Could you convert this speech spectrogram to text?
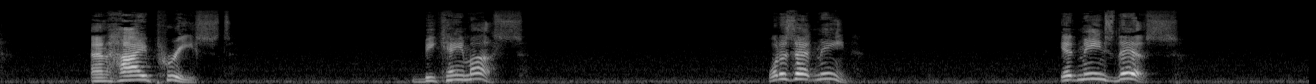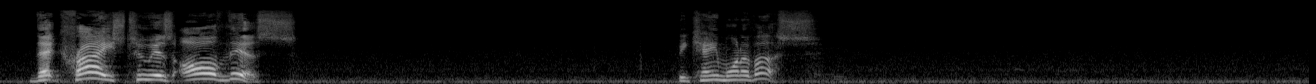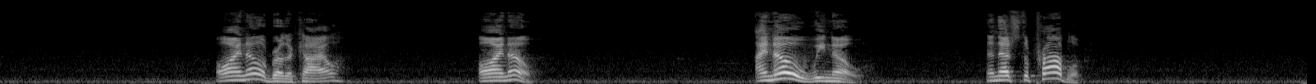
an high priest became us. What does that mean? It means this that Christ, who is all this, became one of us. Oh, I know, Brother Kyle. Oh, I know. I know we know. And that's the problem.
